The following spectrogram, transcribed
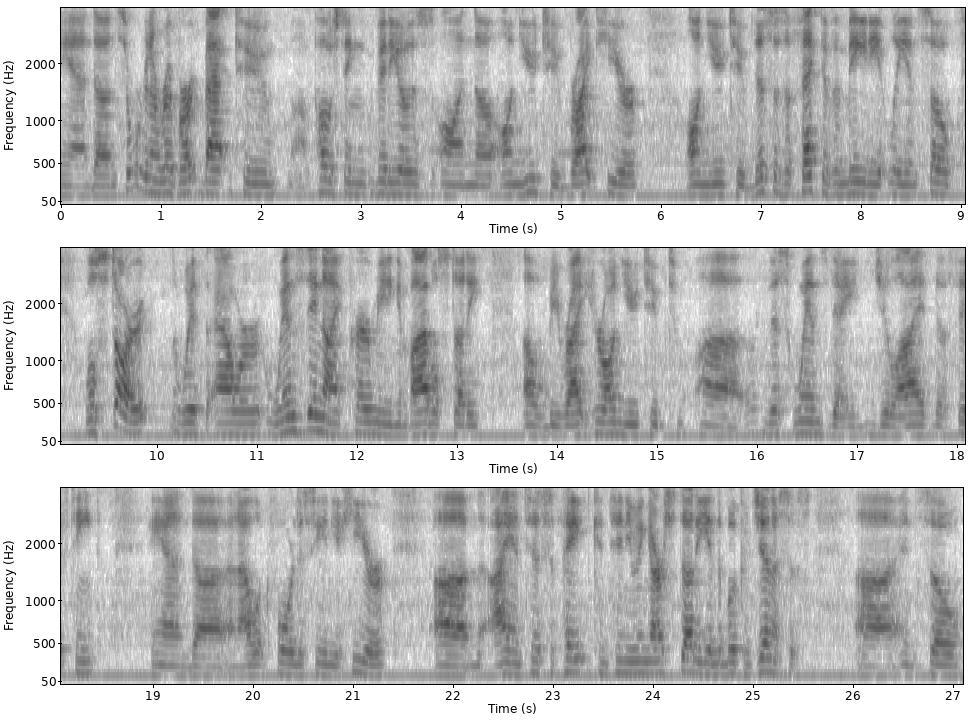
And uh, so we're going to revert back to uh, posting videos on, uh, on YouTube right here on YouTube. This is effective immediately, and so we'll start with our Wednesday night prayer meeting and Bible study. Uh, we'll be right here on YouTube uh, this Wednesday, July the 15th, and, uh, and I look forward to seeing you here. Um, I anticipate continuing our study in the book of Genesis, uh, and so,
